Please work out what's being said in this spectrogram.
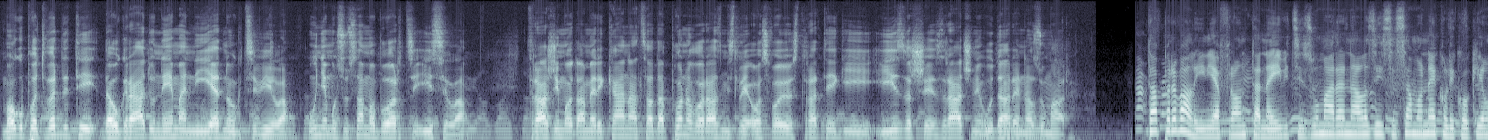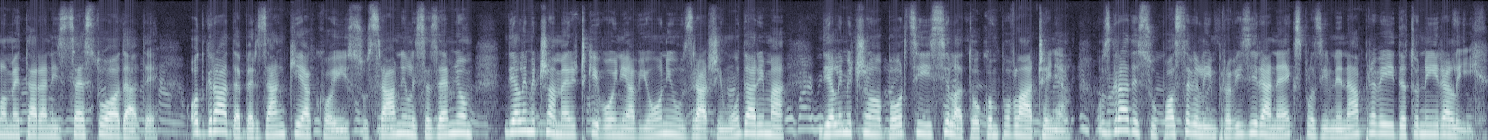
Mogu potvrditi da u gradu nema ni jednog civila. U njemu su samo borci Isila. Tražimo od Amerikanaca da ponovo razmisle o svojoj strategiji i izvrše zračne udare na Zumar. Ta prva linija fronta na ivici Zumara nalazi se samo nekoliko kilometara niz cestu odavde. Od grada Berzankija, koji su sravnili sa zemljom, dijelimično američki vojni avioni u zračnim udarima, dijelimično borci Isila tokom povlačenja. U zgrade su postavili improvizirane eksplozivne naprave i detonirali ih.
